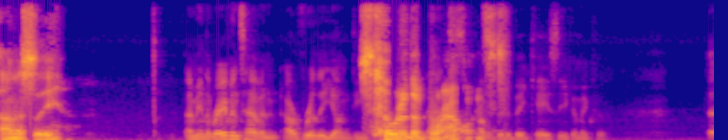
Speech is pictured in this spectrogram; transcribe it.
Honestly, I mean, the Ravens have an, a really young defense. So do the Browns. Probably the big case that you can make for. Uh,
